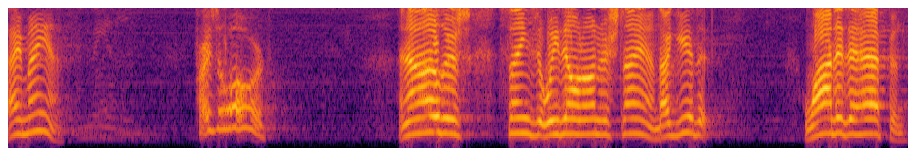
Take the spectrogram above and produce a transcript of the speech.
Amen. Amen. Praise the Lord. And I know there's things that we don't understand. I get it. Why did it happen?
